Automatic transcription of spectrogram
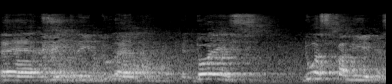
é, entre é, dois, duas famílias.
